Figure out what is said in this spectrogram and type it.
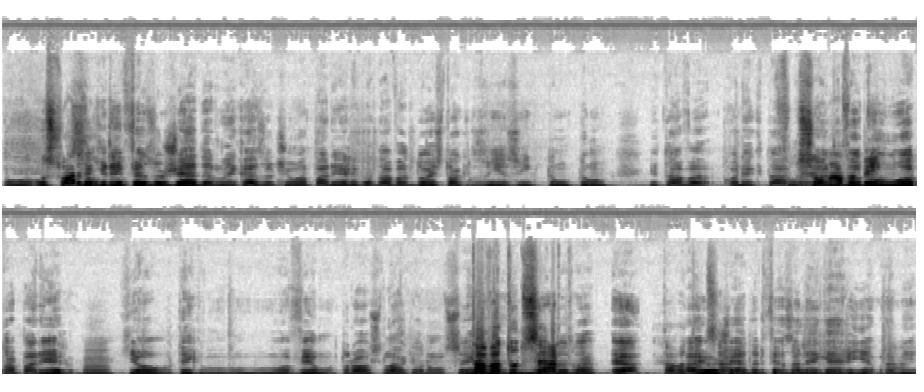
o, o Soares Isso é tem... nem fez o Jeder lá em casa. Eu tinha um aparelho que eu dava dois toquezinhos assim, tum, tum, e tava conectado. Funcionava Ele bem? um outro aparelho que eu tenho que mover um troço lá que eu não sei. Tava tudo Não- certo. não- É. Tava Aí tudo o. Jeder fez a lei guerrinha pra mim.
